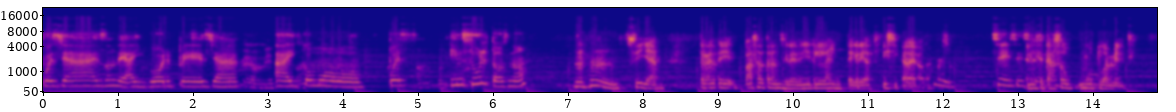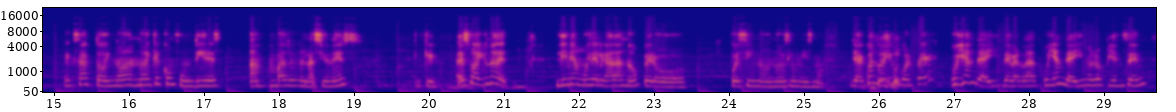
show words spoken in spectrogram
pues ya es donde hay golpes, ya hay como, pues, insultos, ¿no? Sí, ya Tran- eh, pasa a transgredir la integridad física de la otra persona. Sí, sí, sí. En este entonces- caso, mutuamente. Exacto, y no, no hay que confundir es- ambas relaciones, porque eso hay una de- línea muy delgada, ¿no? Pero pues sí, no, no es lo mismo. Ya cuando Pues, hay un bu- golpe, huyan de ahí, de verdad, huyan de ahí, no lo piensen.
